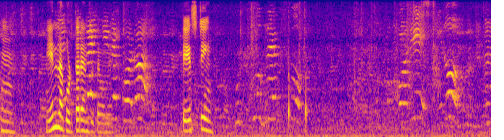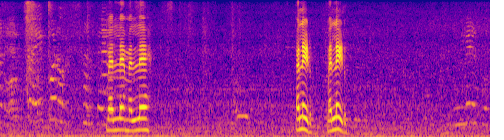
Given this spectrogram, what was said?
ಹ್ಞೂ ಏನಿಲ್ಲ ಕೊಡ್ತಾರೆ ಅನ್ಸುತ್ತೆ ಮಮ್ಮಿ. ಟೇಸ್ಟಿಂಗ್ ಮೆಲ್ಲೆ ಮೆಲ್ಲೆ. ಅಲ್ಲೇ ಇಡು ಮೆಲ್ಲೆ ಇಡು ಮೇಲೆ ಕೊಡು.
